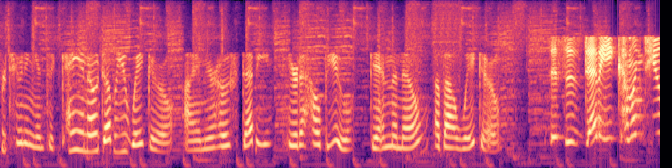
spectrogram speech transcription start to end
For tuning into KNOW Waco. I am your host, Debbie, here to help you get in the know about Waco. This is Debbie coming to you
